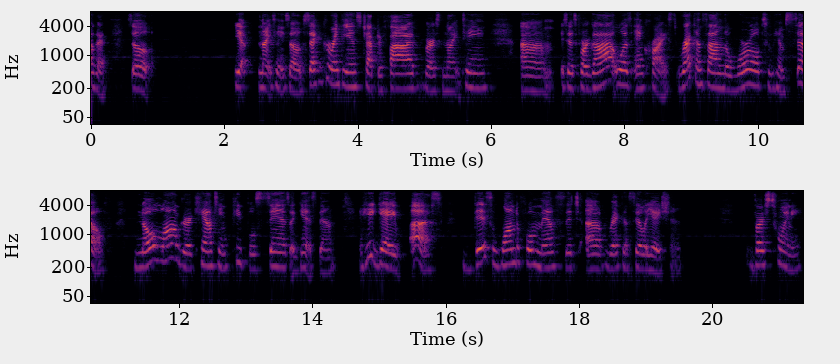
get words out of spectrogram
Okay, so yep, 19. So Second Corinthians chapter 5, verse 19. Um, it says, For God was in Christ, reconciling the world to himself, no longer counting people's sins against them. And he gave us this wonderful message of reconciliation. Verse 20.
